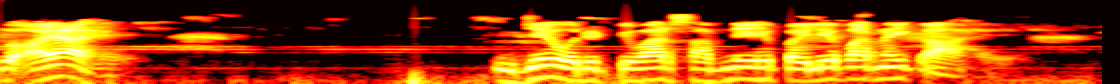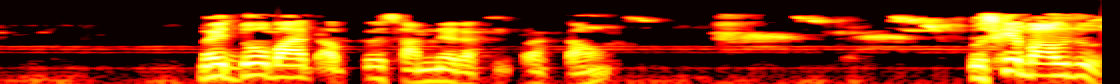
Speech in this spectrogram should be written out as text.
जो आया है विजय वडेट्टीवार साहब ने यह पहली बार नहीं कहा है। मैं दो बात आपके सामने रख, रखता हूँ। उसके बावजूद,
